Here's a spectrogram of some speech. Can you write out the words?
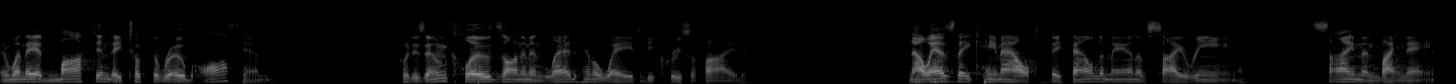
And when they had mocked him, they took the robe off him, put his own clothes on him, and led him away to be crucified. Now, as they came out, they found a man of Cyrene, Simon by name.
